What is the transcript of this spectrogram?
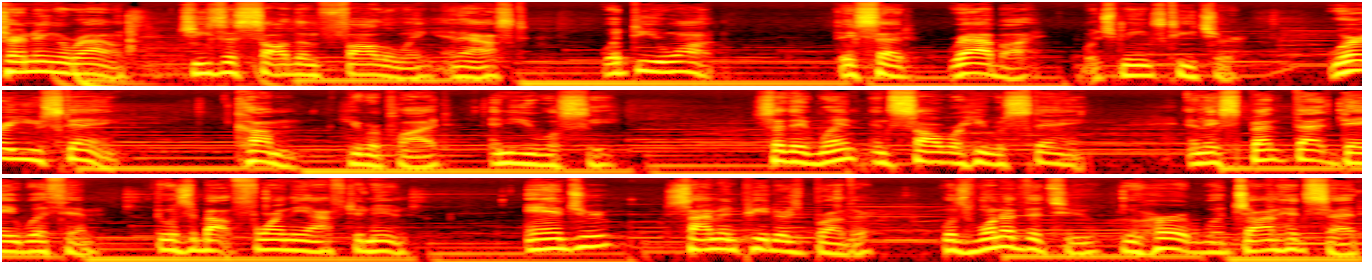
Turning around, Jesus saw them following and asked, What do you want? They said, Rabbi, which means teacher, where are you staying? Come, he replied, and you will see. So they went and saw where he was staying, and they spent that day with him. It was about four in the afternoon. Andrew, Simon Peter's brother, was one of the two who heard what John had said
